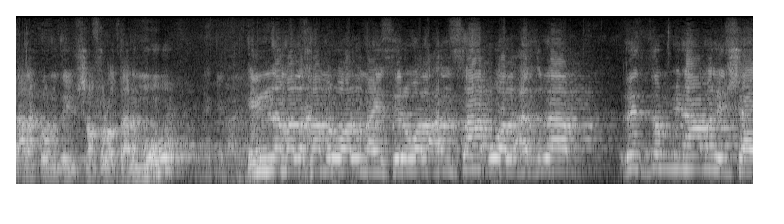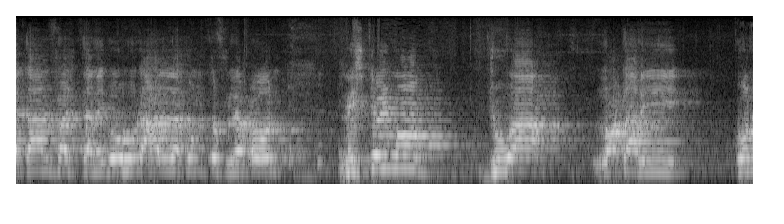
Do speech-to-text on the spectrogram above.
তারা কোনোদিন সফলতার মুখ ইন্নামাল খামরু মাইসির ওয়াল আনসাব ওয়াল মিন আমালি ফাজতানিবুহু লাআল্লাকুম তুফলিহুন। নিশ্চয়ই মদ জুয়া, লটারি, কোন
